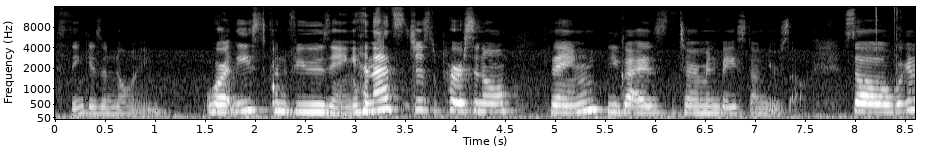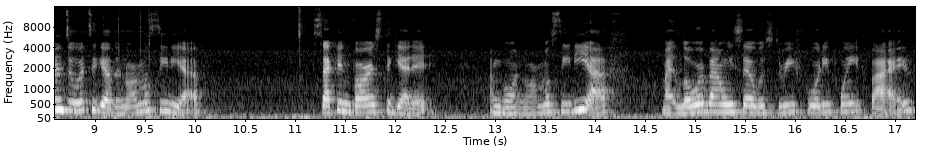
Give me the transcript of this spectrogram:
think is annoying or at least confusing. And that's just a personal thing you guys determine based on yourself. So we're going to do it together. Normal CDF. Second bar is to get it. I'm going normal CDF. My lower bound we said was 340.5.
